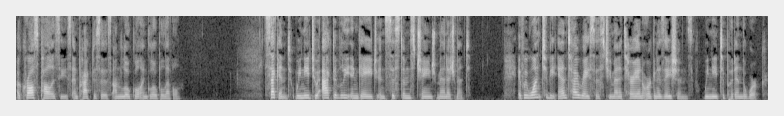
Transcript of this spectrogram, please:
across policies and practices on local and global level. Second, we need to actively engage in systems change management. If we want to be anti racist humanitarian organizations, we need to put in the work.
